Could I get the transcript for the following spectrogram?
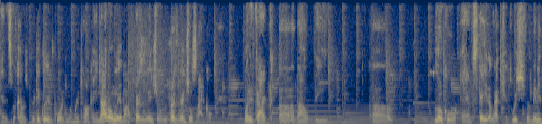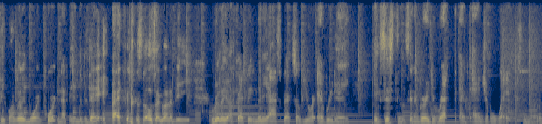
And this becomes particularly important when we're talking not only about presidential, the presidential cycle, but in fact uh, about the uh, local and state elections, which for many people are really more important at the end of the day, right? because those are going to be really affecting many aspects of your everyday existence in a very direct and tangible way. So, you know,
